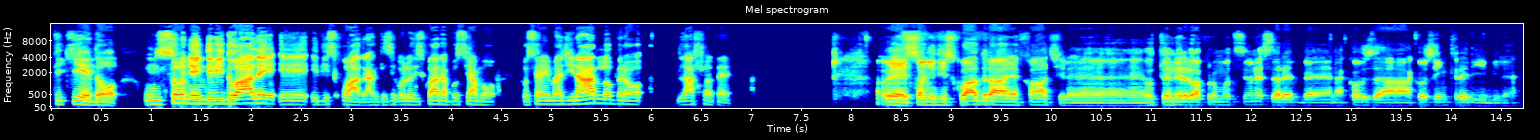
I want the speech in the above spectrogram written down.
ti chiedo un sogno individuale e, e, di squadra, anche se quello di squadra possiamo, possiamo immaginarlo, però lascio a te. Vabbè, il sogno di squadra è facile, ottenere la promozione sarebbe una cosa, cosa incredibile,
